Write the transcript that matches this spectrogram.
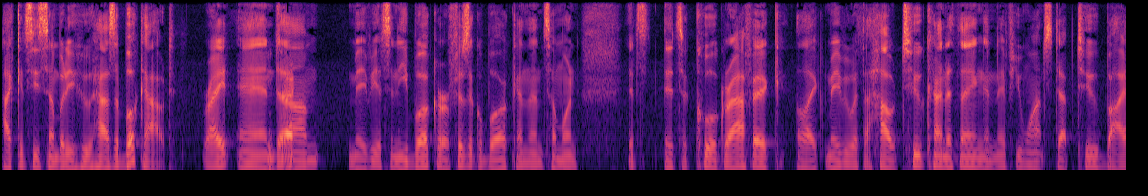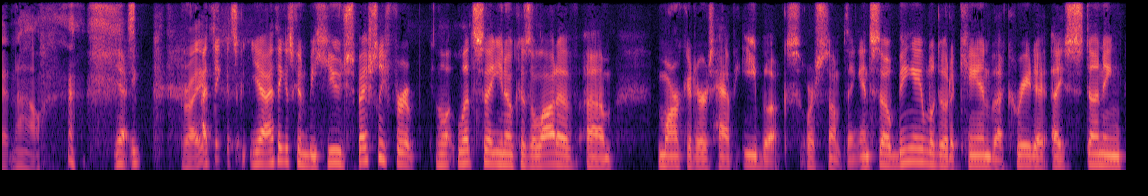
I could see somebody who has a book out, right? And Exactly. um, maybe it's an ebook or a physical book, and then someone, it's it's a cool graphic, like maybe with a how-to kind of thing. And if you want step two, buy it now, Yeah, right? I think it's yeah, I think it's going to be huge, especially for let's say you know because a lot of um, marketers have ebooks or something, and so being able to go to Canva, create a, a stunning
